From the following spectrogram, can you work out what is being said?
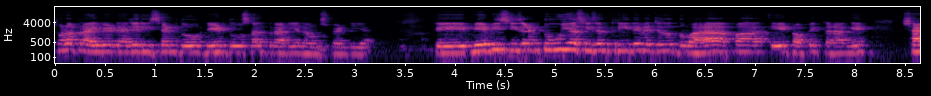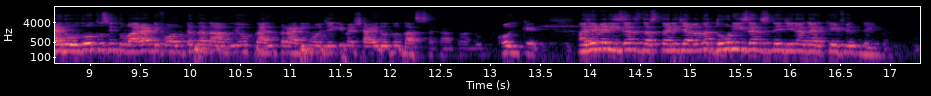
ਥੋੜਾ ਪ੍ਰਾਈਵੇਟ ਹੈ। ਜੇ ਰੀਸੈਂਟ 2 ਡੇਢ 2 ਸਾਲ ਪੁਰਾਣੀ ਅਨਾਉਂਸਮੈਂਟ ਹੀ ਹੈ। ਤੇ ਮੇਬੀ ਸੀਜ਼ਨ 2 ਜਾਂ ਸੀਜ਼ਨ 3 ਦੇ ਵਿੱਚ ਜਦੋਂ ਦੁਬਾਰਾ ਆਪਾਂ ਇਹ ਟੌਪਿਕ ਕਰਾਂਗੇ, ਸ਼ਾਇਦ ਉਦੋਂ ਤੁਸੀਂ ਦੁਬਾਰਾ ਡਿਫਾਲਟਰ ਦਾ ਨਾਮ ਲਿਓ ਗੱਲ ਪੁਰਾਣੀ ਹੋ ਜਾਏਗੀ, ਮੈਂ ਸ਼ਾਇਦ ਉਦੋਂ ਦੱਸ ਸਕਾਂ ਤੁਹਾਨੂੰ ਖੁੱਲ ਕੇ। ਅਜੇ ਮੈਂ ਰੀਜ਼ਨਸ ਦੱਸਣਾ ਨਹੀਂ ਚਾਹਾਂਗਾ, ਦੋ ਰੀਜ਼ਨਸ ਨੇ ਜਿਨ੍ਹਾਂ ਕਰਕੇ ਫਿਲਮ ਨਹੀਂ ਬਣੀ।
